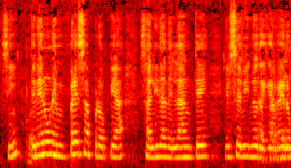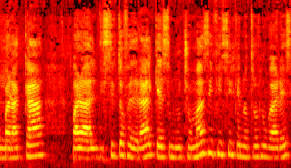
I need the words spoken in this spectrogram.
¿Sí? Claro. Tener una empresa propia, salir adelante, él se vino de Guerrero para acá, para el Distrito Federal, que es mucho más difícil que en otros lugares,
